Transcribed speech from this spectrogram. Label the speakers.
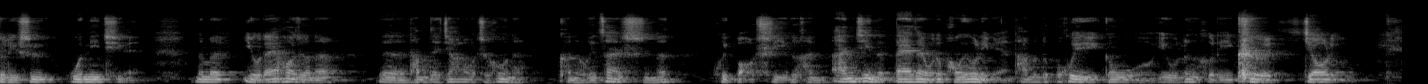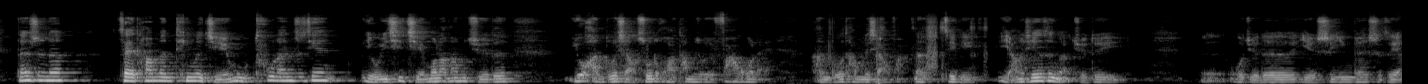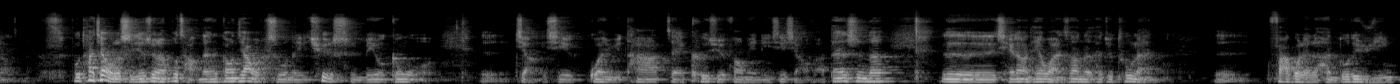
Speaker 1: 这里是文明起源。那么有的爱好者呢，呃，他们在加了我之后呢，可能会暂时呢，会保持一个很安静的待在我的朋友里面，他们都不会跟我有任何的一个交流。但是呢，在他们听了节目，突然之间有一期节目让他们觉得有很多想说的话，他们就会发过来很多他们的想法。那这个杨先生啊，绝对，呃，我觉得也是应该是这样子。不过他加我的时间虽然不长，但是刚加我的时候呢，也确实没有跟我，呃，讲一些关于他在科学方面的一些想法。但是呢，呃，前两天晚上呢，他就突然，呃，发过来了很多的语音，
